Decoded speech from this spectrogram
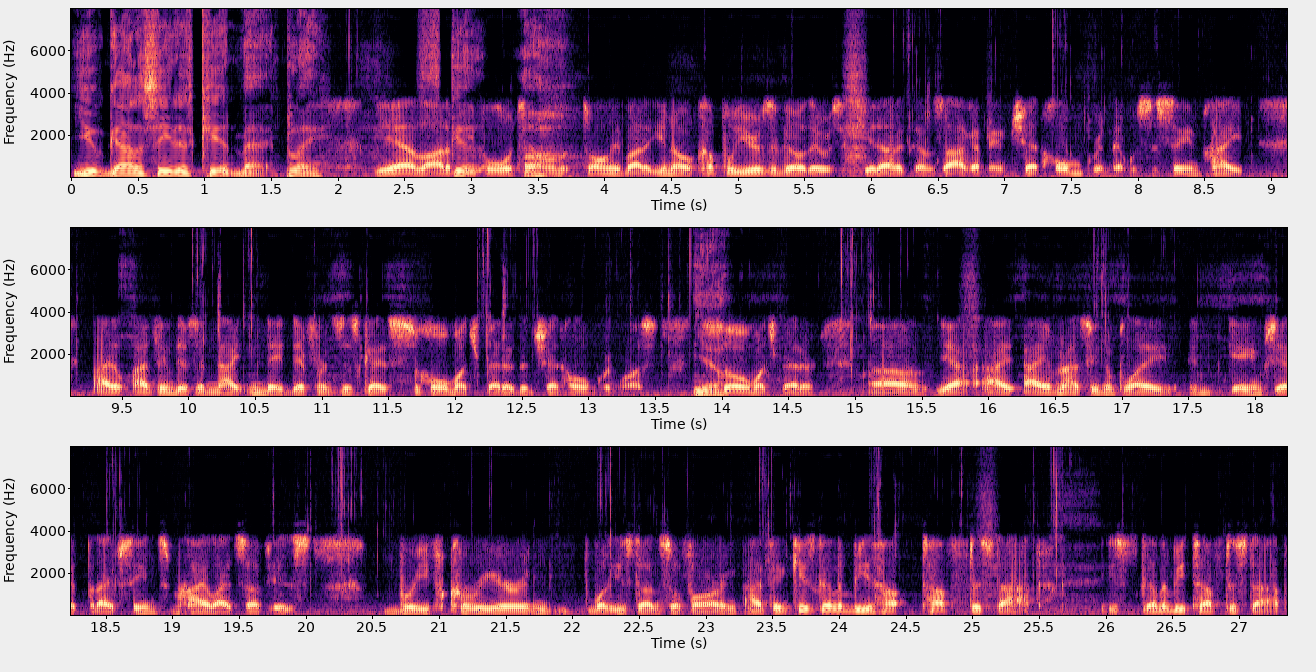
You've got to see this kid back play. Yeah, a lot of people were telling, oh. telling me about it. You know, a couple years ago, there was a kid out of Gonzaga named Chet Holmgren that was the same height. I, I think there's a night and day difference. This guy's so much better than Chet Holmgren was. Yeah. So much better. Uh, yeah, I, I have not seen him play in games yet, but I've seen some highlights of his brief career and what he's done so far. And I think he's going to be h- tough to stop. He's going to be tough to stop.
